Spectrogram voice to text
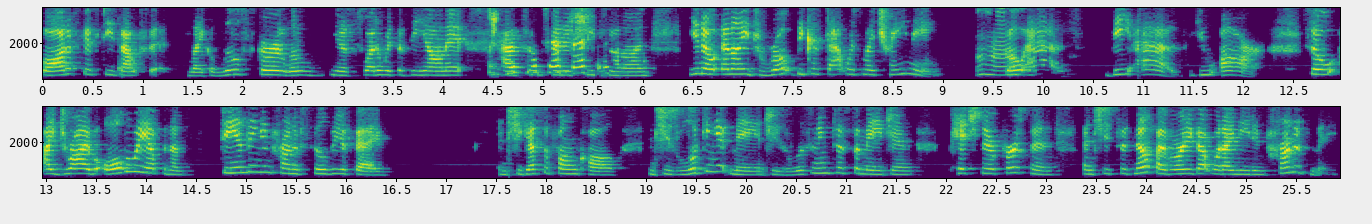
bought a 50s outfit, like a little skirt, a little you know sweater with a V on it, had some tennis shoes on, you know, and I drove because that was my training Mhm. go as be as you are so i drive all the way up and i'm standing in front of Sylvia Fay and she gets a phone call and she's looking at me and she's listening to some agent pitch their person. And she said, Nope, I've already got what I need in front of me.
